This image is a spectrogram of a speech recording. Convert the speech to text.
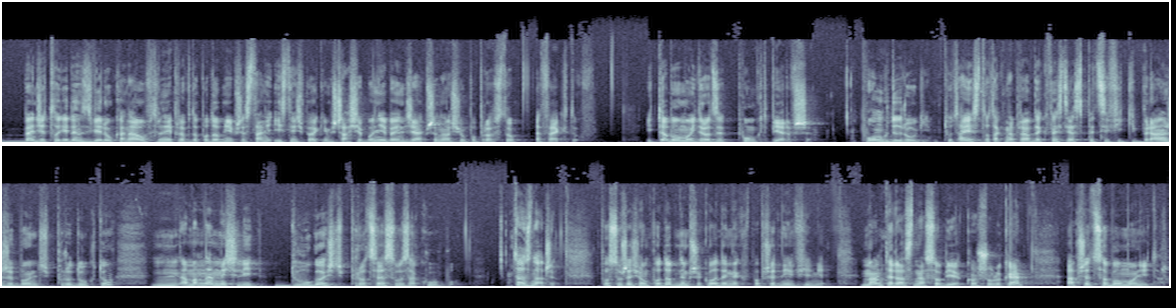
Będzie to jeden z wielu kanałów, który najprawdopodobniej przestanie istnieć po jakimś czasie, bo nie będzie przynosił po prostu efektów. I to był, moi drodzy, punkt pierwszy. Punkt drugi. Tutaj jest to tak naprawdę kwestia specyfiki branży bądź produktu, mm, a mam na myśli długość procesu zakupu. To znaczy, posłużę się podobnym przykładem jak w poprzednim filmie. Mam teraz na sobie koszulkę, a przed sobą monitor.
